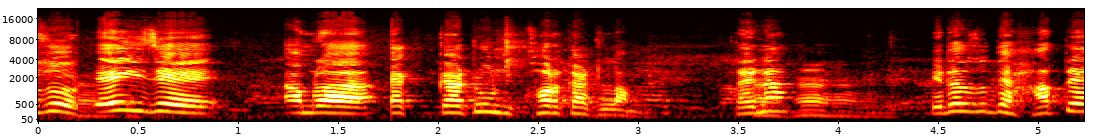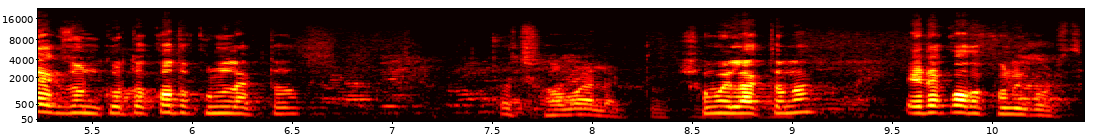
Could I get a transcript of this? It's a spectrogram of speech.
হুজুর এই যে আমরা এক কার্টুন খড় কাটলাম তাই না? হ্যাঁ হ্যাঁ এটা যদি হাতে একজন করতো কতক্ষণ লাগতো? সময় লাগতো। সময় লাগতো না? এটা কতক্ষণে করছে?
